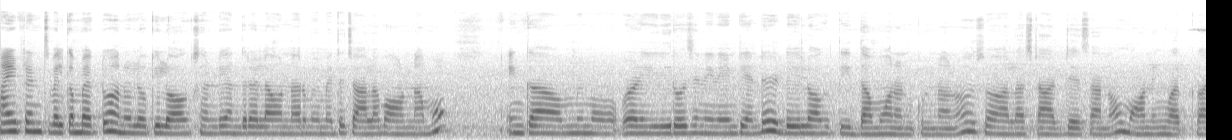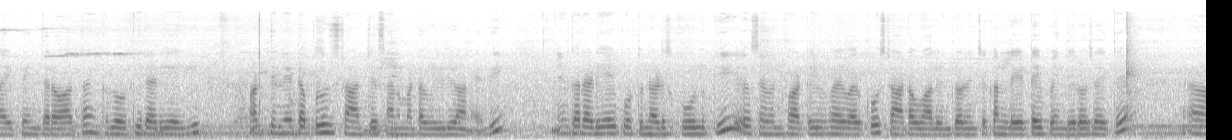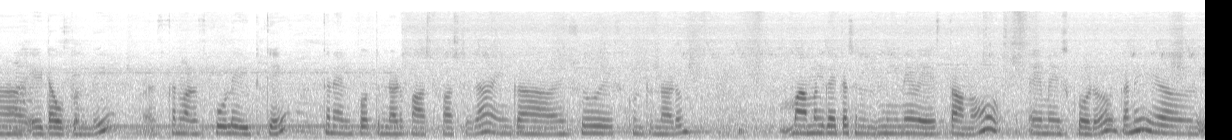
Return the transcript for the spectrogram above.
Hi friends welcome back to అనులోకి logs అండి. అందరు ఎలా ఉన్నారు? మేమైతే చాలా బాగున్నాము. ఇంకా మేము ఈరోజు నేను ఏంటి అంటే డే లాగ్ తీద్దాము అని అనుకున్నాను. సో అలా స్టార్ట్ చేశాను. మార్నింగ్ వర్క్ అయిపోయిన తర్వాత ఇంకా లోకి రెడీ అయ్యి అటు తినేటప్పుడు స్టార్ట్ చేశాను అనమాట వీడియో అనేది. ఇంకా రెడీ అయిపోతున్నాడు స్కూల్కి. సెవెన్ ఫార్టీ ఫైవ్ వరకు స్టార్ట్ అవ్వాలి ఇంట్లో నుంచి. కానీ లేట్ అయిపోయింది ఈరోజు అయితే ఎయిట్ అవుతుంది. కానీ వాళ్ళ స్కూల్ ఎయిట్కే. కానీ వెళ్ళిపోతున్నాడు ఫాస్ట్ ఫాస్ట్గా. ఇంకా షూ వేసుకుంటున్నాడు. మామూలుగా అయితే అసలు నేనే వేస్తాను ఏం వేసుకోడు. కానీ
